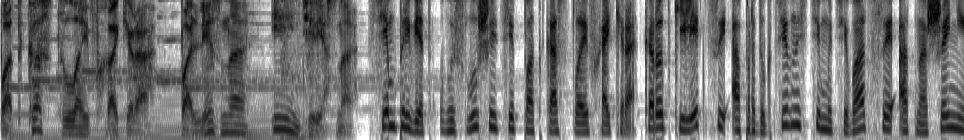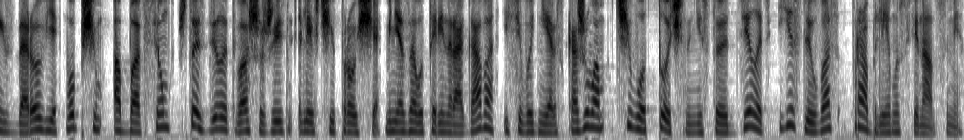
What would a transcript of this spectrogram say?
Подкаст лайфхакера. Полезно и интересно. Всем привет! Вы слушаете подкаст лайфхакера. Короткие лекции о продуктивности, мотивации, отношениях, здоровье. В общем, обо всем, что сделает вашу жизнь легче и проще. Меня зовут Ирина Рогава, и сегодня я расскажу вам, чего точно не стоит делать, если у вас проблемы с финансами.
